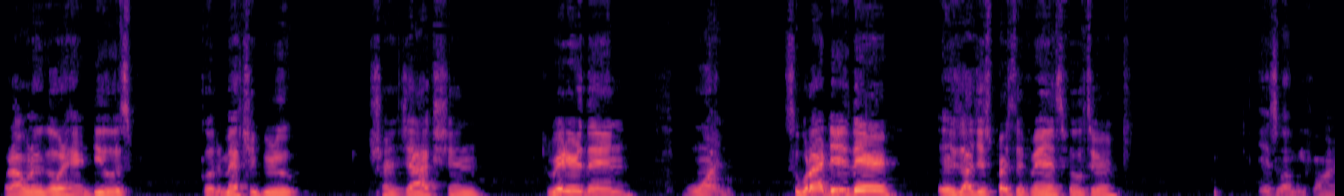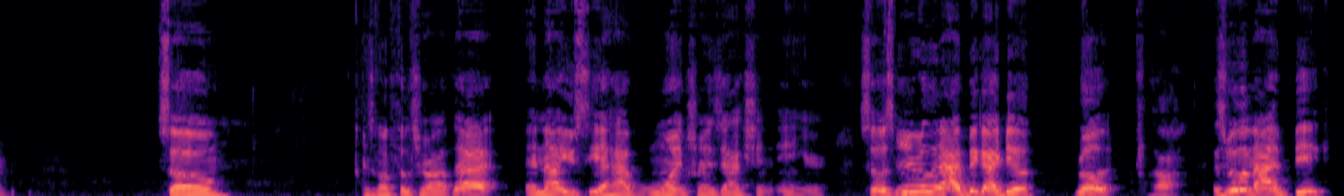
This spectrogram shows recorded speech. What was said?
What I want to go ahead and do is go to metric group, transaction greater than one. So what I did there is I just press advanced filter. It's gonna be fine. So it's gonna filter out that, and now you see I have one transaction in here. So it's really not a big idea. Real, oh, it's really not a big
